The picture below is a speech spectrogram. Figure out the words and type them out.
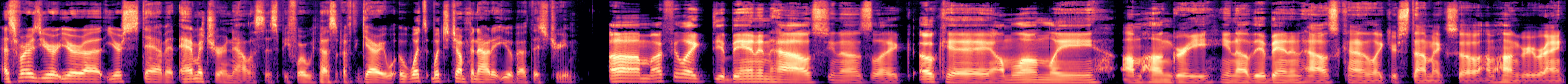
as far as your your uh, your stab at amateur analysis? Before we pass it off to Gary, what's what's jumping out at you about this dream? Um, I feel like the abandoned house, you know, is like, okay, I'm lonely, I'm hungry, you know, the abandoned house, kind of like your stomach, so I'm hungry, right?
